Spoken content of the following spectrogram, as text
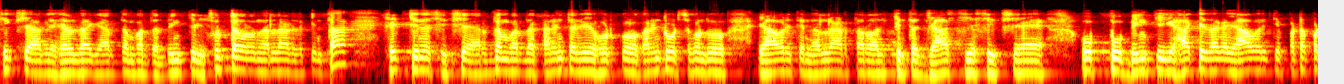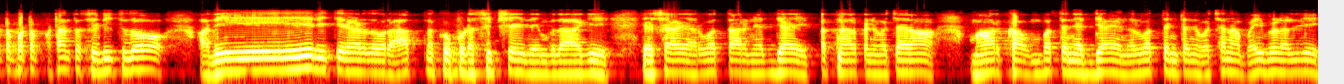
ಶಿಕ್ಷೆ ಆಗಲಿ ಹೇಳಿದಾಗ ಅರ್ಧಂಬರ್ಧ ಬೆಂಕಿಲಿ ಸುಟ್ಟವರು ನರಳಾಡೋದಕ್ಕಿಂತ ಹೆಚ್ಚಿನ ಶಿಕ್ಷೆ. ಅರ್ಧಂಬರ್ಧ ಕರೆಂಟಲ್ಲಿ ಹೊಡ್ಕೊ ಕರೆಂಟ್ ಓಡಿಸಿಕೊಂಡು ಯಾವ ರೀತಿ ನರಳಾಡ್ತಾರೋ ಅದಕ್ಕಿಂತ ಜಾಸ್ತಿಯ ಶಿಕ್ಷೆ. ಉಪ್ಪು ಬೆಂಕಿಗೆ ಹಾಕಿದಾಗ ಯಾವ ರೀತಿ ಪಟ ಪಟ ಪಟ ಪಟ ಅಂತ ಸಿಡೀತದೋ, ಅದೇ ರೀತಿ ನಡೆದವರ ಆತ್ಮಕ್ಕೂ ಕೂಡ ಶಿಕ್ಷೆ ಇದೆ ಎಂಬುದಾಗಿ ಯಶಾಯ ಅರವತ್ತಾರನೇ ಅಧ್ಯಾಯ ಇಪ್ಪತ್ನಾಲ್ಕನೇ ವಚನ, ಮಾರ್ಕ ಒಂಬತ್ತನೇ ಅಧ್ಯಾಯ ನಲವತ್ತೆಂಟನೇ ವಚನ ಬೈಬಲಲ್ಲಿ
